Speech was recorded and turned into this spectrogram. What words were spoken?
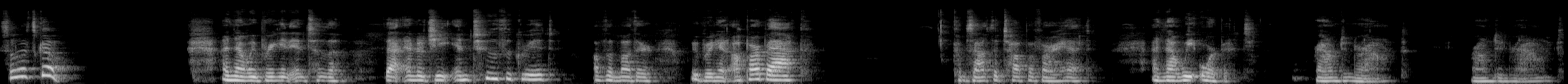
So let's go. And now we bring it into the that energy into the grid of the mother. We bring it up our back, comes out the top of our head, and now we orbit round and round, round and round.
